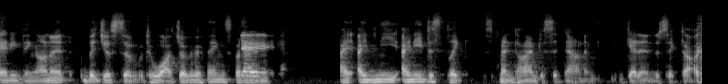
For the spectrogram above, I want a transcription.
anything on it, but just to, to watch other things. But Yeah, I'm- yeah, yeah. I, I need I need to like spend time to sit down and get into TikTok.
